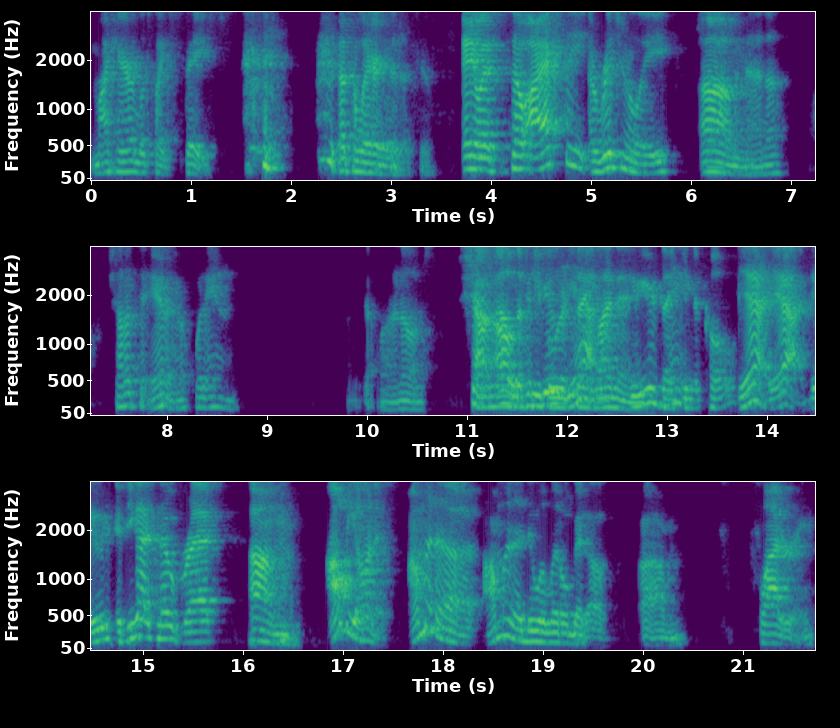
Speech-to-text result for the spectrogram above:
my hair looks like space. That's hilarious. That. Anyways, so I actually originally Shout out um to Anna. shout out to Anna. What Anna? I know. I'm shouting out oh, people do- who are yeah, saying my name. Do your Thank thing. you, Nicole. Yeah, yeah, dude. If you guys know Brett, um, I'll be honest. I'm gonna I'm gonna do a little bit of um flattering.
